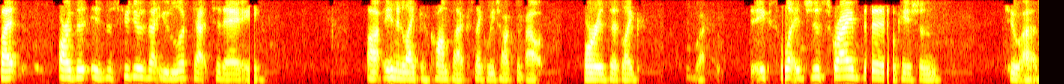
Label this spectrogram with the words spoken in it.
but are the, is the studios that you looked at today uh, in a, like a complex like we talked about? Or is it like, explain, describe the locations to us.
